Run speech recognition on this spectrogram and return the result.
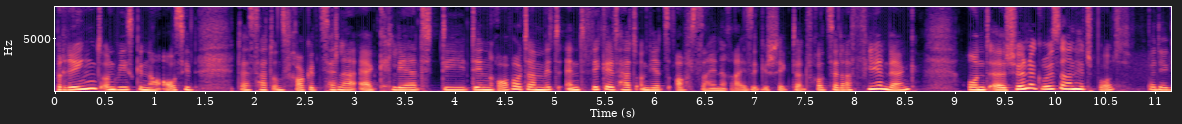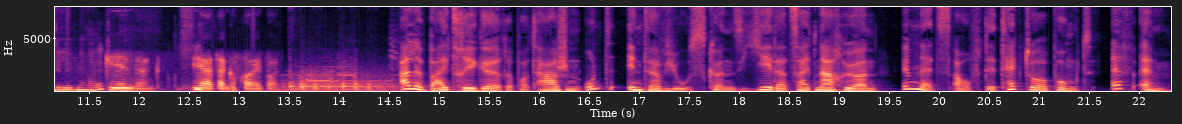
bringt und wie es genau aussieht, das hat uns Frau Zeller erklärt, die den Roboter mitentwickelt hat und jetzt auf seine Reise geschickt hat. Frau Zeller, vielen Dank und äh, schöne Grüße an Hitchbot bei der Gelegenheit. Vielen Dank. Ja, danke, Frau Hitchbot. Alle Beiträge, Reportagen und Interviews können Sie jederzeit nachhören im Netz auf detektor.fm.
